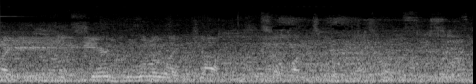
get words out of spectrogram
Like, scared, you literally like jump. It's so fucking scary.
